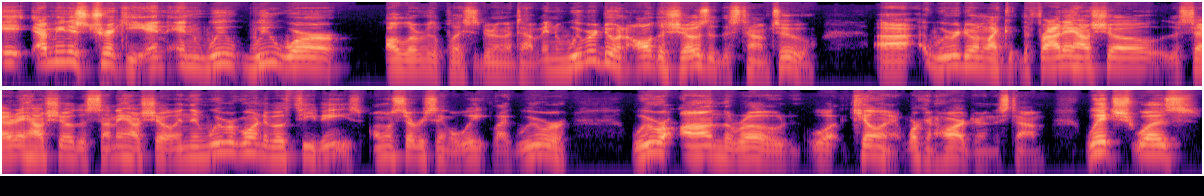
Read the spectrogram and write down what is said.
it, I mean, it's tricky, and and we we were all over the place during that time, and we were doing all the shows at this time too. Uh, we were doing like the Friday house show, the Saturday house show, the Sunday house show, and then we were going to both TVs almost every single week. Like we were, we were on the road, what killing it, working hard during this time, which was,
